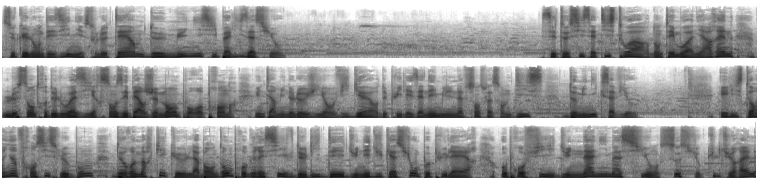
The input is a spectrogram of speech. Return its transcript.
ce que l'on désigne sous le terme de municipalisation. C'est aussi cette histoire dont témoigne à Rennes le centre de loisirs sans hébergement, pour reprendre une terminologie en vigueur depuis les années 1970, Dominique Savio. Et l'historien Francis Lebon de remarquer que l'abandon progressif de l'idée d'une éducation populaire au profit d'une animation socio-culturelle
